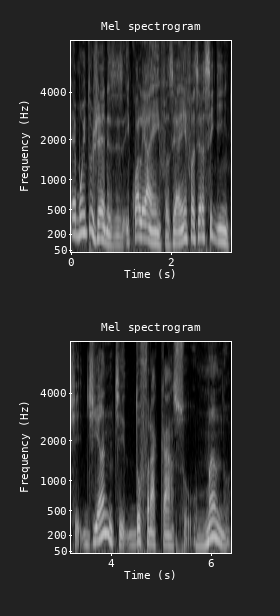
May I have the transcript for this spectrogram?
É muito Gênesis. E qual é a ênfase? A ênfase é a seguinte: diante do fracasso humano,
